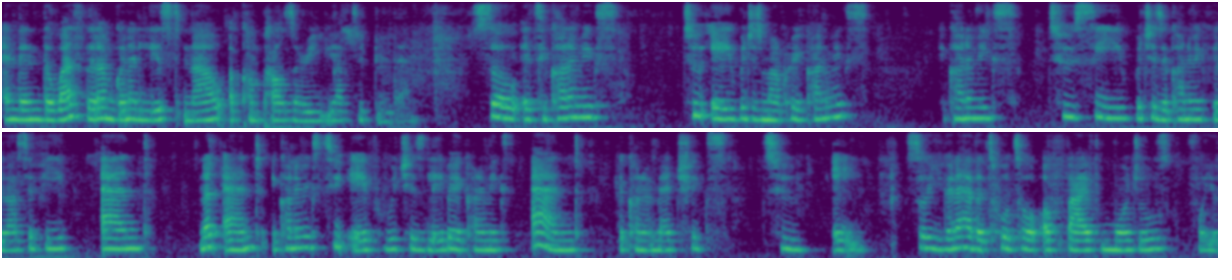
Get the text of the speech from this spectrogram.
And then the ones that i'm gonna list now are compulsory. You have to do them. So it's economics 2a which is macroeconomics economics 2c which is economic philosophy and not and economics 2f which is labor economics and econometrics 2a so you're gonna have a total of five modules for your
